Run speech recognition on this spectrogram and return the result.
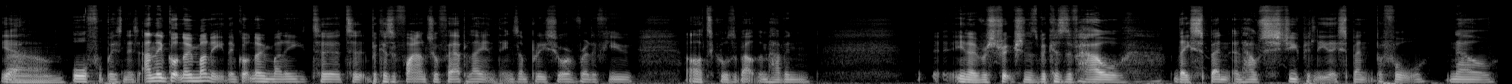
Yeah, um, awful business, and they've got no money. They've got no money to, to because of financial fair play and things. I'm pretty sure I've read a few articles about them having, you know, restrictions because of how they spent and how stupidly they spent before. Now,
